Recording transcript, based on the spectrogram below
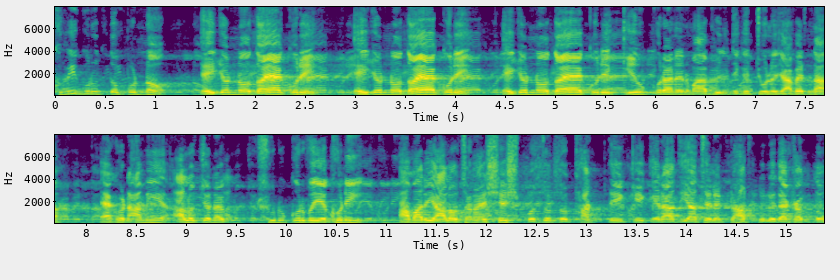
খুবই গুরুত্বপূর্ণ। এই জন্য দয়া করে, এই জন্য দয়া করে, এই জন্য দয়া করে কেউ কোরআনের মাহফিল থেকে চলে যাবেন না। এখন আমি আলোচনা শুরু করব এখনই। আমার এই আলোচনায় শেষ পর্যন্ত থাকতে কে কে রাজি আছেন একটু হাত তুলে দেখান তো।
